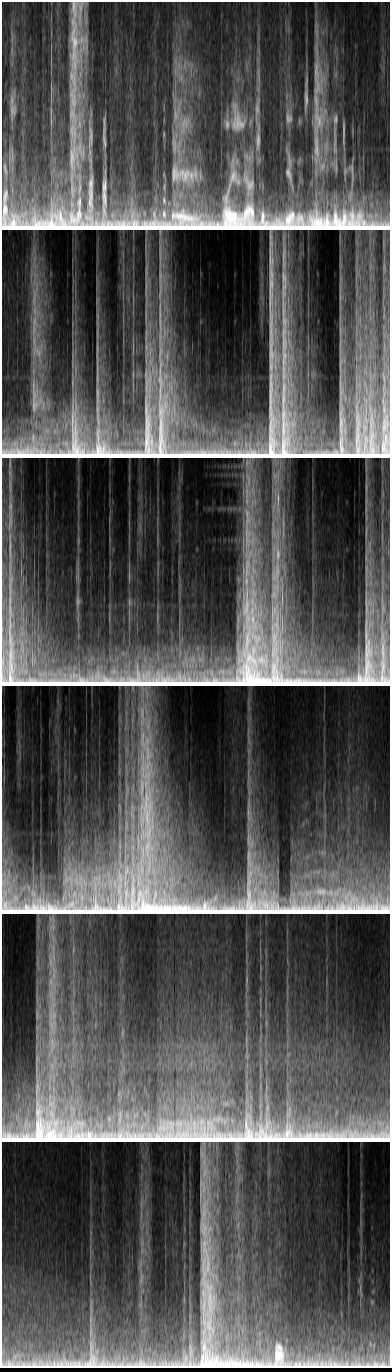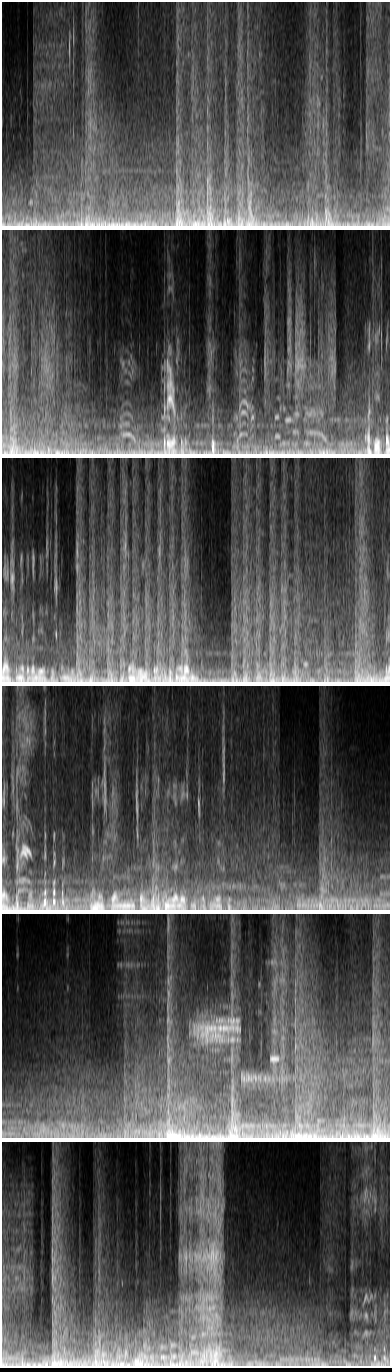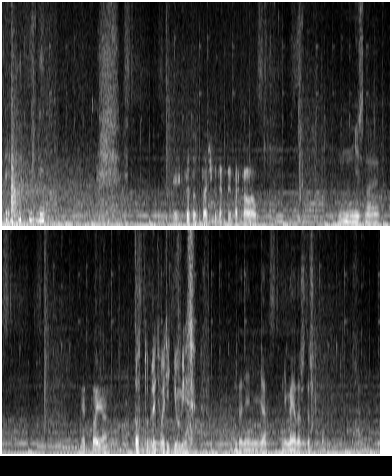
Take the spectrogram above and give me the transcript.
Фак. Ой, ля, что ты делаешь? Я не понимаю. Приехали. Отъедь подальше, мне подобие слишком близко. Он выйдет, просто будет неудобно. Блять. Я не успел ничего сделать, не залезть, ничего там резко. Тачку так припарковал? Не знаю. Это твоя. Тот, кто, блядь, водить не умеет. Да не, не я. Не моя даже тачка.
